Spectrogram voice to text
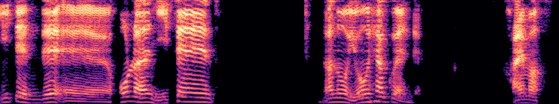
2点で、えー、本来2000円と。なの400円で買えます。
